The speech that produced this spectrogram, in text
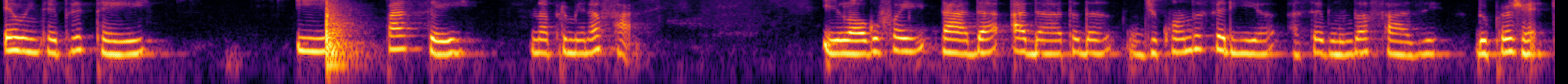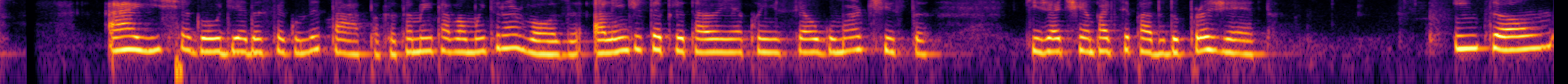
Eu interpretei e passei na primeira fase. E logo foi dada a data da, de quando seria a segunda fase do projeto. Aí chegou o dia da segunda etapa, que eu também estava muito nervosa. Além de interpretar, eu ia conhecer alguma artista que já tinha participado do projeto. Então,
